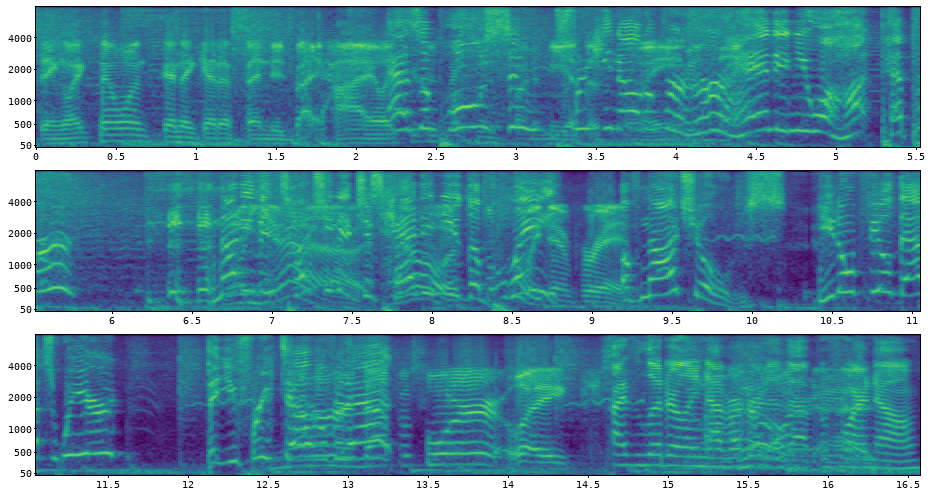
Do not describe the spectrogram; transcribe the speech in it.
thing. Like, no one's gonna get offended by hi. Like, As opposed to making fun of me at this freaking out over her handing you a hot pepper? Not even yeah. touching it, just No, handing you the totally plate different. of nachos. You don't feel that's weird? That you freaked out over heard that? before. Like, I've literally never heard of that before. No.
